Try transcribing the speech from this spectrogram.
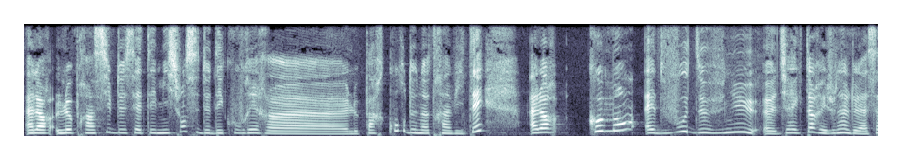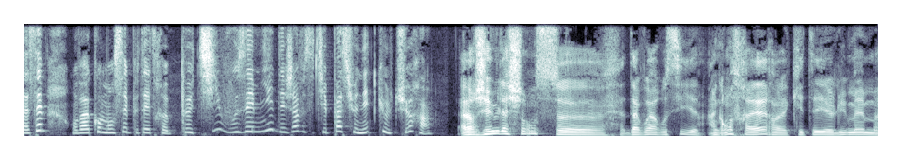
Alors, le principe de cette émission, c'est de découvrir le parcours de notre invité. Alors, comment êtes-vous devenu directeur régional de la SACEM On va commencer peut-être petit. Vous aimiez déjà, vous étiez passionné de culture? Alors j'ai eu la chance d'avoir aussi un grand frère qui était lui-même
